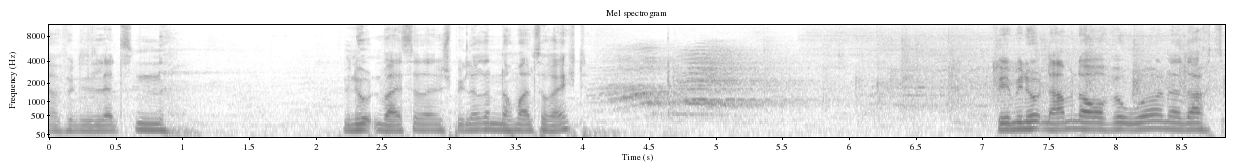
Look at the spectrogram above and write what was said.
Ja, für diese letzten Minuten weiß er seine Spielerin nochmal zurecht. Vier Minuten haben wir noch auf der Uhr und er sagt,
